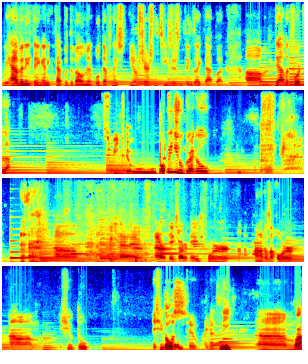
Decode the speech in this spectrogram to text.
we have anything any type of development we'll definitely you know share some teasers and things like that but um, yeah look forward to that Sweet. over to you grego um, we have our Kickstarter page for uh, Chronicles of Horror, um, issue two, issue Dos. one, two, I guess. Me? Um, Qua?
